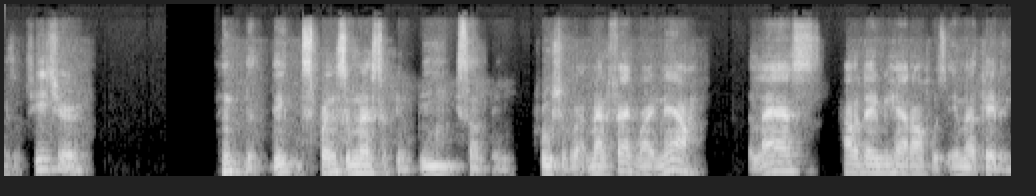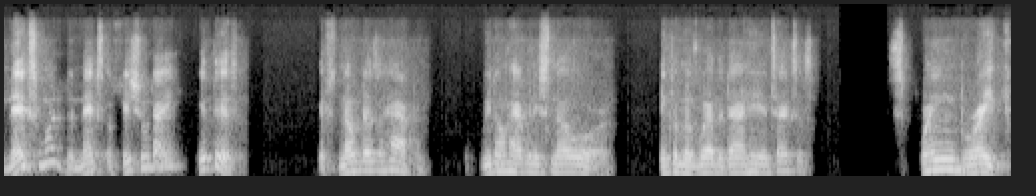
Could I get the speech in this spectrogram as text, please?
as a teacher, the, the spring semester can be something crucial. Matter of fact, right now, the last holiday we had off was MLK. The next one, the next official day, get this. If snow doesn't happen, if we don't have any snow or inclement weather down here in Texas, spring break,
